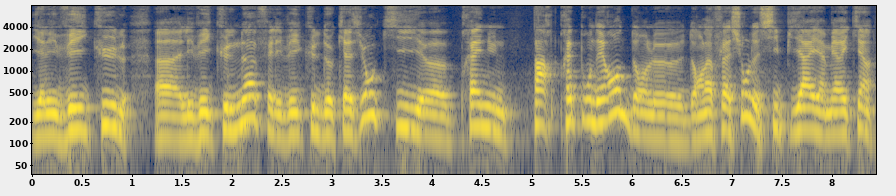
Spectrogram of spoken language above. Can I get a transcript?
y a les véhicules, euh, les véhicules neufs et les véhicules d'occasion qui euh, prennent une part prépondérante dans le dans l'inflation, le CPI américain,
